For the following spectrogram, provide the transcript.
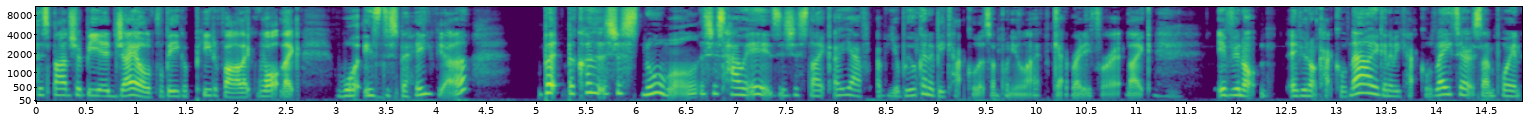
this man should be in jail for being a paedophile. Like what? Like what is this behavior?" But because it's just normal, it's just how it is. It's just like, oh yeah, we're going to be catcalled at some point in your life. Get ready for it. Like if you're not if you're not catcalled now, you're going to be catcalled later at some point,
